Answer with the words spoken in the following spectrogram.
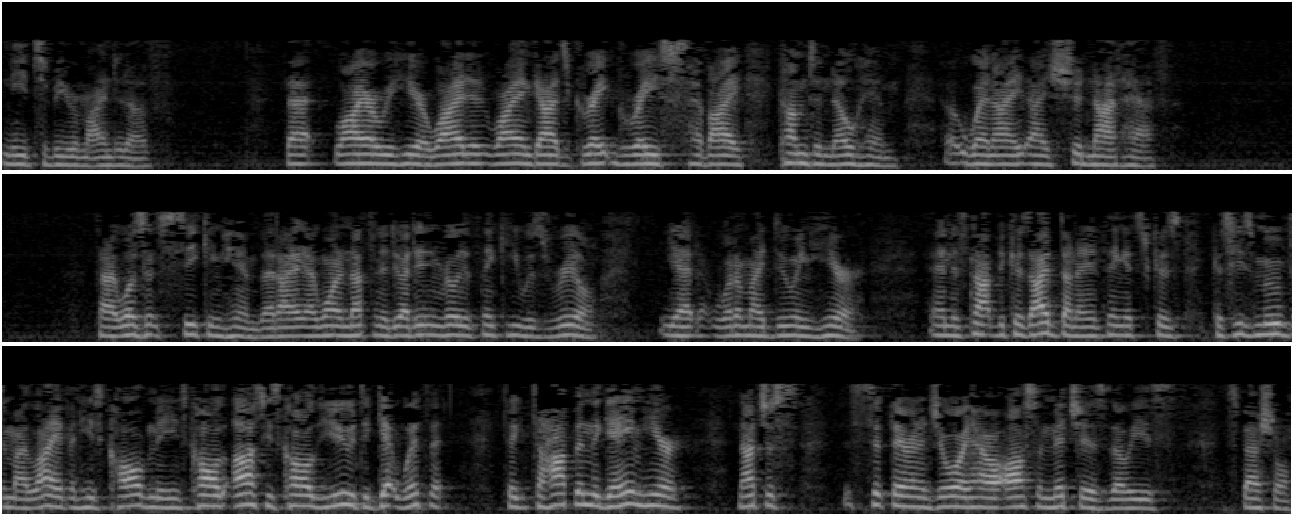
need to be reminded of. That why are we here? Why did why in God's great grace have I come to know Him when I, I should not have? That I wasn't seeking Him. That I, I wanted nothing to do. I didn't really think He was real. Yet what am I doing here? And it's not because I've done anything. It's because because He's moved in my life and He's called me. He's called us. He's called you to get with it to, to hop in the game here, not just sit there and enjoy how awesome Mitch is, though he's special.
